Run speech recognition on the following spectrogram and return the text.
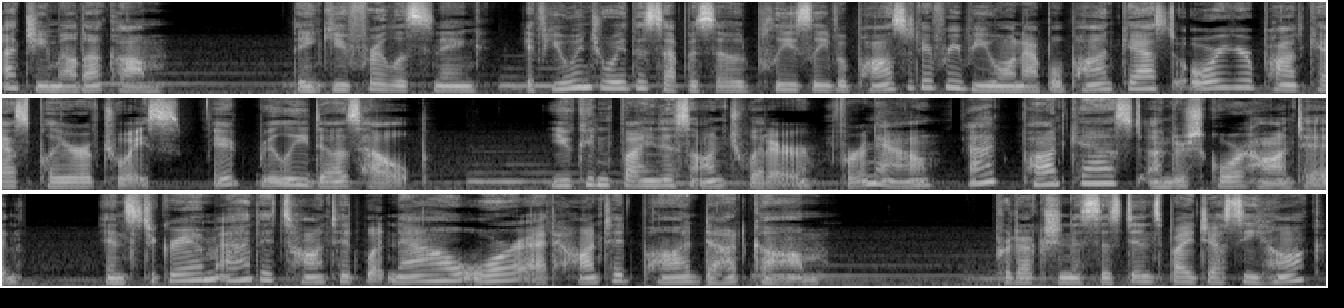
at gmail.com. Thank you for listening. If you enjoyed this episode, please leave a positive review on Apple Podcast or your podcast player of choice. It really does help. You can find us on Twitter, for now, at podcast underscore haunted, Instagram at it's haunted what now, or at hauntedpod.com. Production assistance by Jesse Hawke,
